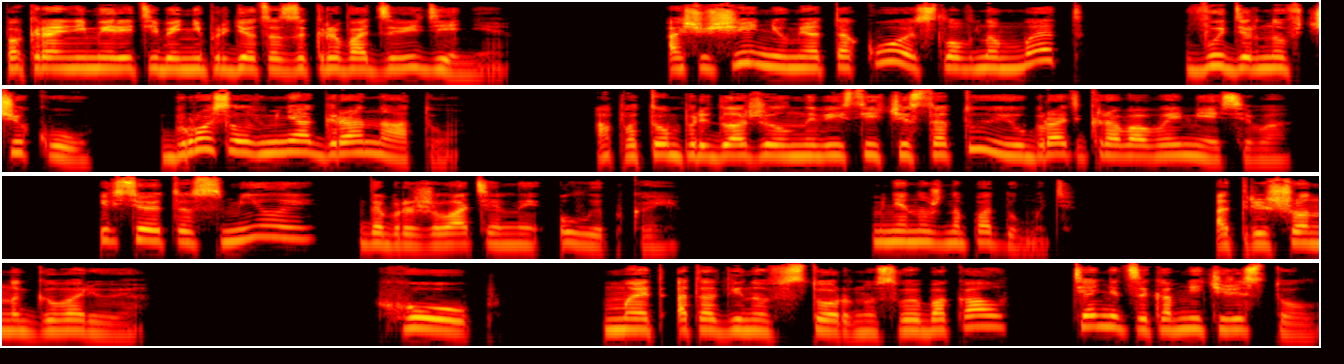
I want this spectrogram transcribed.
По крайней мере, тебе не придется закрывать заведение. Ощущение у меня такое, словно Мэт, выдернув чеку, бросил в меня гранату, а потом предложил навести чистоту и убрать кровавое месиво. И все это с милой, доброжелательной улыбкой. Мне нужно подумать. Отрешенно говорю я. Хоуп. Мэт, отодвинув в сторону свой бокал, тянется ко мне через стол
